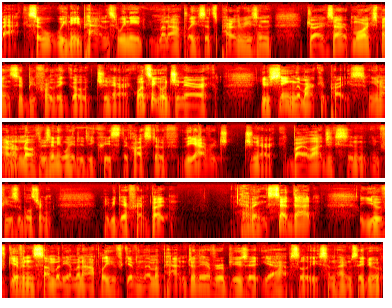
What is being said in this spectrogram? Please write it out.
back. So we need patents, we need monopolies. It's part of the reason drugs are more expensive before they go generic. Once they go generic, you're seeing the market price. You know, I don't know if there's any way to decrease the cost of the average generic. Biologics and infusibles are maybe different, but Having said that, you've given somebody a monopoly, you've given them a patent. Do they ever abuse it? Yeah, absolutely. Sometimes they do.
